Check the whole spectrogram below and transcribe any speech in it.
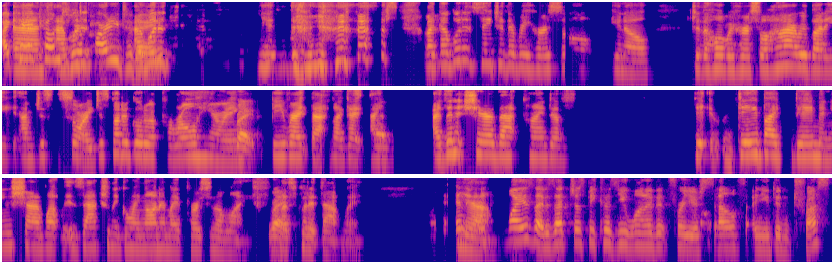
i, I can't and come I to your party today. I wouldn't like I wouldn't say to the rehearsal, you know, to the whole rehearsal, hi everybody, I'm just sorry, just gotta go to a parole hearing. right Be right back. Like I I, I didn't share that kind of day, day by day minutia of what is actually going on in my personal life. Right. Let's put it that way. and, yeah. and why is that is that just because you wanted it for yourself and you didn't trust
